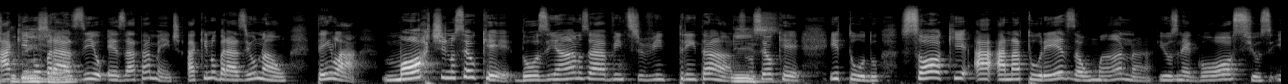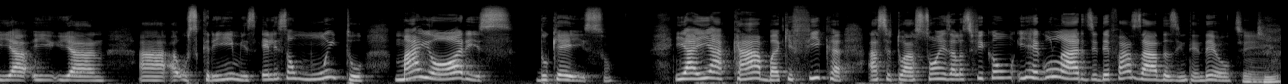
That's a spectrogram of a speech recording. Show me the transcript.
Aqui no né? Brasil, exatamente. Aqui no Brasil, não. Tem lá, morte não sei o quê, 12 anos a 20, 20 30 anos, não Isso. sei o quê, e tudo. Só que a, a natureza humana e os negócios e, a, e, e a- a- os crimes, eles são muito maiores do que isso. E aí acaba que fica, as situações, elas ficam irregulares e defasadas, entendeu? Sim. Sim.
